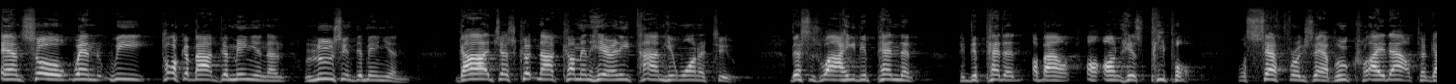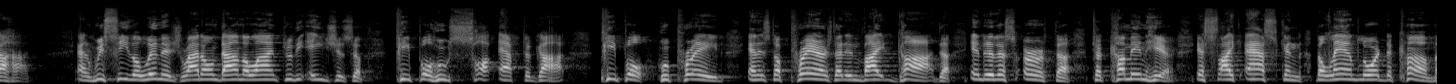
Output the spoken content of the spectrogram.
And so when we talk about dominion and losing dominion, God just could not come in here anytime he wanted to. This is why he depended, he depended about on his people. Well, Seth, for example, who cried out to God. And we see the lineage right on down the line through the ages of people who sought after God, people who prayed. And it's the prayers that invite God into this earth to come in here. It's like asking the landlord to come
